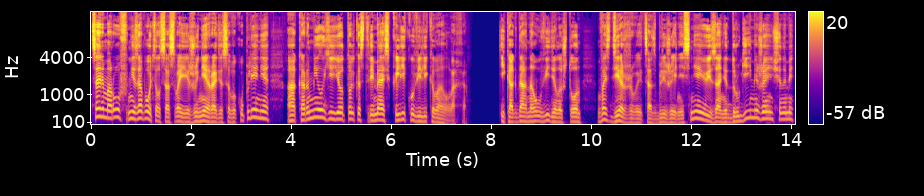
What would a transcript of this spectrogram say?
Царь Маруф не заботился о своей жене ради совокупления, а кормил ее, только стремясь к лику великого Аллаха. И когда она увидела, что он воздерживается от сближения с нею и занят другими женщинами,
